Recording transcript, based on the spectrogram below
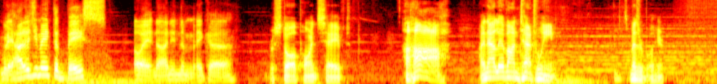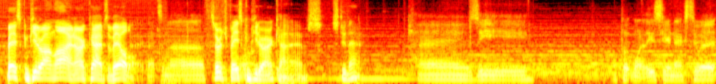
Wait, how did you make the base? Oh wait, no, I need to make a. Restore point saved. Haha! I now live on Tatooine. It's miserable here. Base computer online. Archives available. Alright, that's enough. Search base computer archives. Let's do that. Okay, Z. I'll put one of these here next to it,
